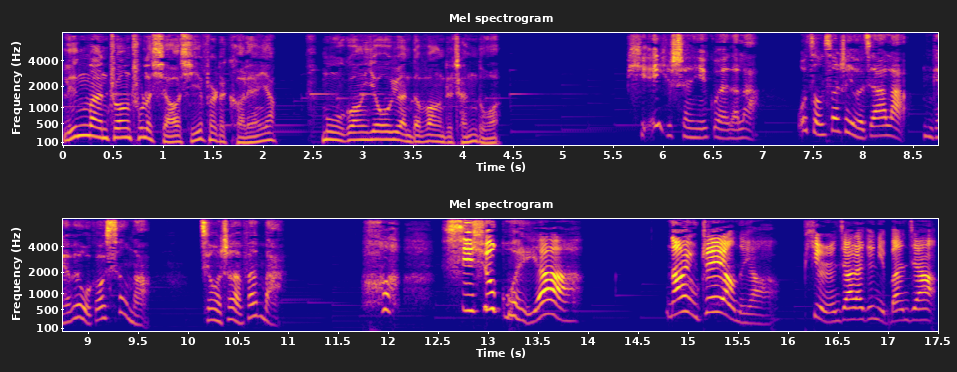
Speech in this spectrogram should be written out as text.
林曼装出了小媳妇的可怜样，目光幽怨的望着陈朵。别疑神疑鬼的啦，我总算是有家了，你该为我高兴呢，请我吃晚饭吧。哼，吸血鬼呀，哪有这样的呀？骗人家来给你搬家，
